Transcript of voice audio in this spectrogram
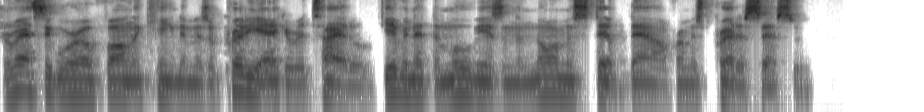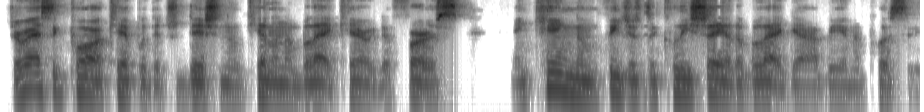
Jurassic World Fallen Kingdom is a pretty accurate title, given that the movie is an enormous step down from its predecessor. Jurassic Park kept with the tradition of killing a black character first, and Kingdom features the cliche of the black guy being a pussy.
